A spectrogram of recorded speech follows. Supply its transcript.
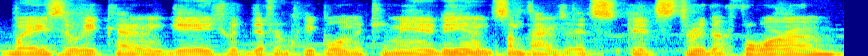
ways that we kind of engage with different people in the community, and sometimes it's it's through the forum,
